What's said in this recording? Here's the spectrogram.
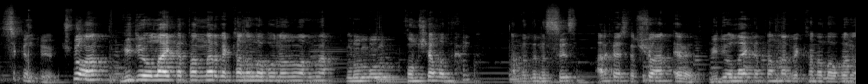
Sıkıntı yok. Şu an video like atanlar ve kanala abone olanlar konuşamadım. Anladınız siz. Arkadaşlar şu an evet video like atanlar ve kanala abone...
